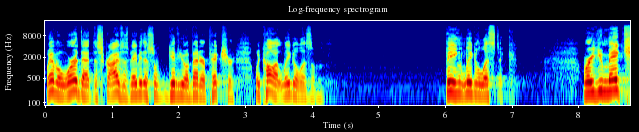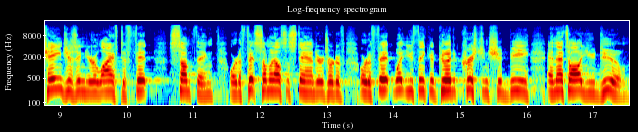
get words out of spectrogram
We have a word that describes this. Maybe this will give you a better picture. We call it legalism, being legalistic where you make changes in your life to fit something or to fit someone else's standards or to, or to fit what you think a good Christian should be, and that's all you do.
